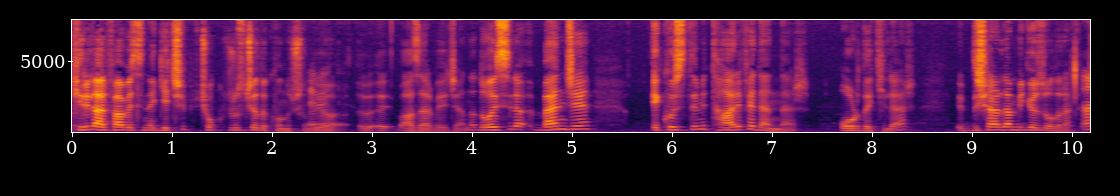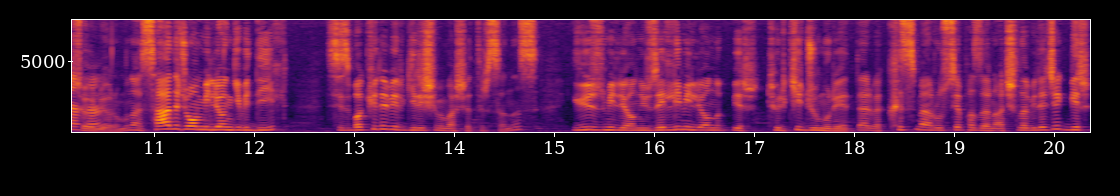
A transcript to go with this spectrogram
Kiril alfabesine geçip çok Rusça da konuşuluyor e, e, Azerbaycan'da. Dolayısıyla bence ekosistemi tarif edenler, oradakiler e, dışarıdan bir göz olarak Aha. söylüyorum bunu. Hani Sadece 10 milyon gibi değil. Siz Bakü'de bir girişimi başlatırsanız 100 milyon, 150 milyonluk bir Türkiye Cumhuriyetler ve kısmen Rusya pazarına açılabilecek bir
